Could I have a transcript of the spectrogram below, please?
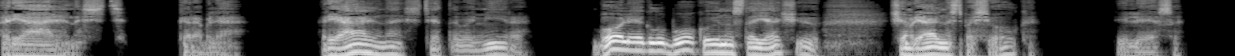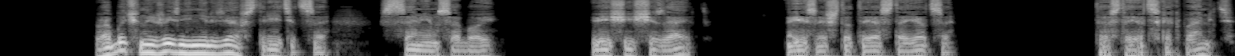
реальность корабля, реальность этого мира, более глубокую и настоящую, чем реальность поселка и леса. В обычной жизни нельзя встретиться с самим собой. Вещи исчезают, а если что-то и остается, то остается как память,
